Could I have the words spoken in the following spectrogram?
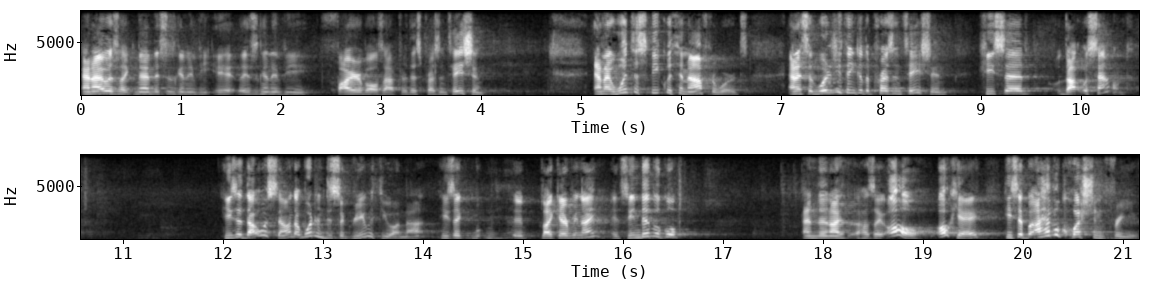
And I was like, man, this is going to be it. This is going to be fireballs after this presentation. And I went to speak with him afterwards, and I said, What did you think of the presentation? He said, That was sound. He said, That was sound. I wouldn't disagree with you on that. He's like, Like every night, it seemed biblical. And then I, I was like, Oh, okay. He said, But I have a question for you.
